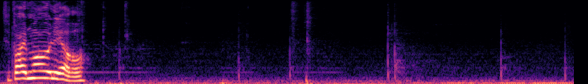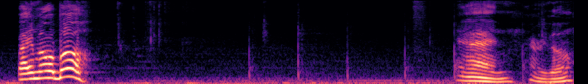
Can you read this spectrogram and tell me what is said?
Sipain mo uli ako. Sipain mo ako, bo. Yan. There we go.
